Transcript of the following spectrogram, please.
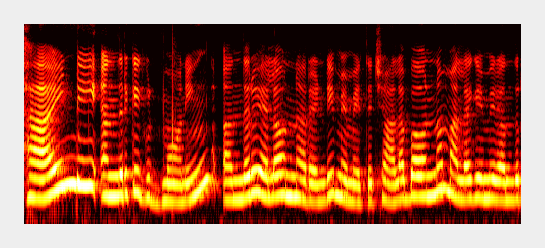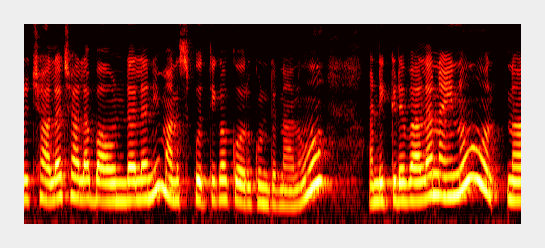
హాయ్ అండి అందరికీ గుడ్ మార్నింగ్. అందరూ ఎలా ఉన్నారండి? మేమైతే చాలా బాగున్నాం. అలాగే మీరు అందరూ చాలా చాలా బాగుండాలని మనస్ఫూర్తిగా కోరుకుంటున్నాను. అండ్ ఇక్కడ ఇవాళ నేను నా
